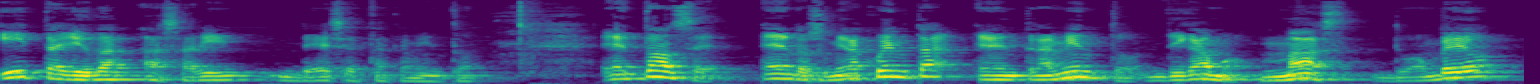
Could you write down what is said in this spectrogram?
y te ayuda a salir de ese estancamiento. Entonces, en resumidas cuentas, el entrenamiento, digamos, más de bombeo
